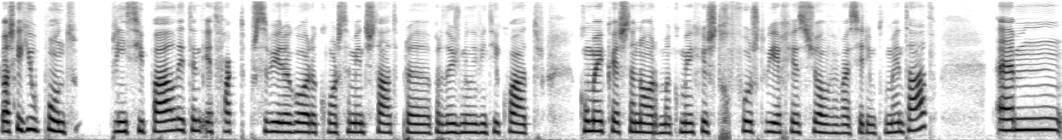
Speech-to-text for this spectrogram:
Eu acho que aqui o ponto principal é, é, de facto perceber agora com o Orçamento de Estado para, para 2024 como é que esta norma, como é que este reforço do IRS jovem vai ser implementado. Um,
